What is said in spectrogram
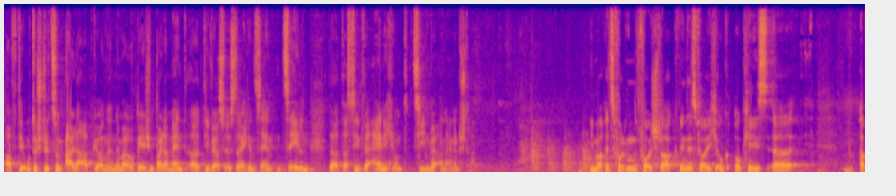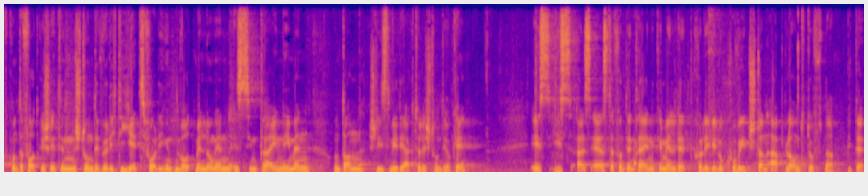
auf die Unterstützung aller Abgeordneten im Europäischen Parlament, äh, die wir aus Österreich und Senden zählen. Da, da sind wir einig und ziehen wir an einem Strang. Ich mache jetzt folgenden Vorschlag, wenn das für euch okay ist. Äh, aufgrund der fortgeschrittenen Stunde würde ich die jetzt vorliegenden Wortmeldungen, es sind drei, nehmen und dann schließen wir die aktuelle Stunde, okay? Es ist als erster von den dreien gemeldet Kollege Lukowitsch, dann Abler und Duftner. Bitte.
